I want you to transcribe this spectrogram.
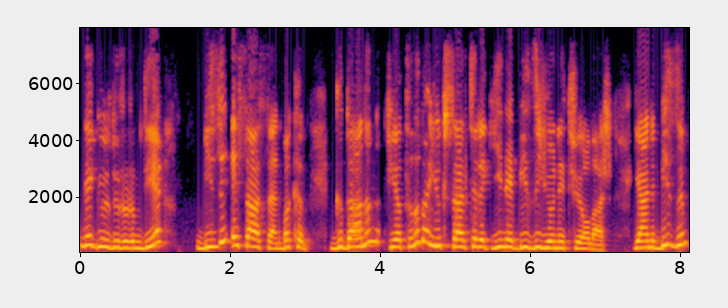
ne güldürürüm diye bizi esasen bakın gıdanın fiyatını da yükselterek yine bizi yönetiyorlar. Yani bizim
